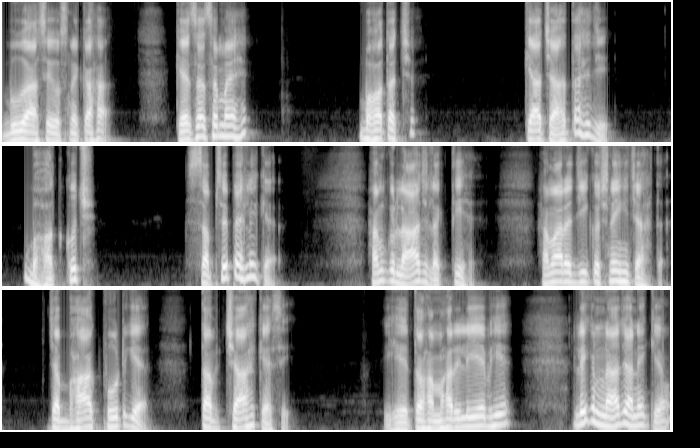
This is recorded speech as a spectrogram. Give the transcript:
बुआ से उसने कहा, कैसा समय है? बहुत अच्छा। क्या चाहता है जी? बहुत कुछ। सबसे पहले क्या? हमको लाज लगती है। हमारा जी कुछ नहीं चाहता। जब भाग फूट गया, तब चाह कैसी? ये तो हमारे लिए भी है। लेकिन ना जाने क्यों,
